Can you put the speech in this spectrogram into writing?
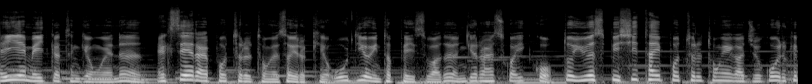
AM8 같은 경우에는 XLR 포트를 통해서 이렇게 오디오 인터페이스와도 연결을 할 수가 있고 또 USB C 타입 포트를 통해 가지고 이렇게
